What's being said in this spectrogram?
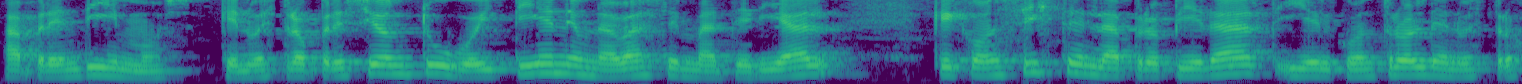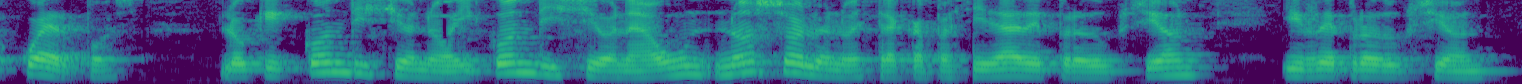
Aprendimos que nuestra opresión tuvo y tiene una base material que consiste en la propiedad y el control de nuestros cuerpos, lo que condicionó y condiciona aún no solo nuestra capacidad de producción y reproducción,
